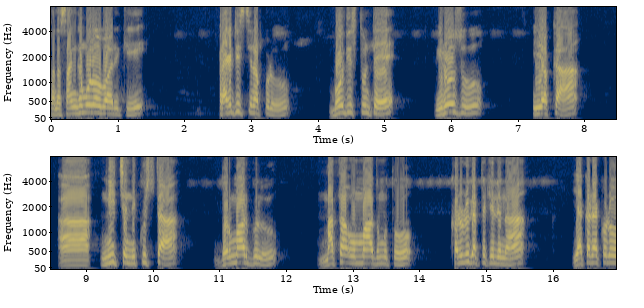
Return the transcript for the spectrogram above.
తన సంఘములో వారికి ప్రకటిస్తున్నప్పుడు బోధిస్తుంటే ఈరోజు ఈ యొక్క నీచ నికృష్ట దుర్మార్గులు మత ఉన్మాదముతో కరుడుగట్టకెళ్ళిన ఎక్కడెక్కడో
